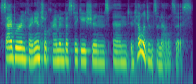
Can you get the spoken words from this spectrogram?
cyber and financial crime investigations, and intelligence analysis.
